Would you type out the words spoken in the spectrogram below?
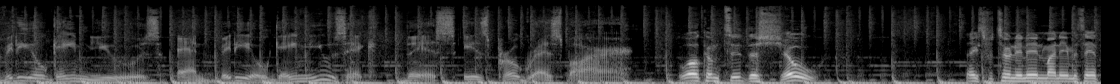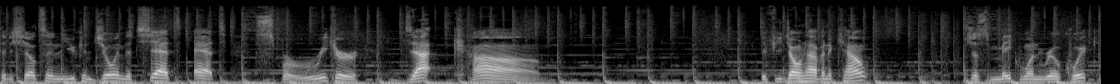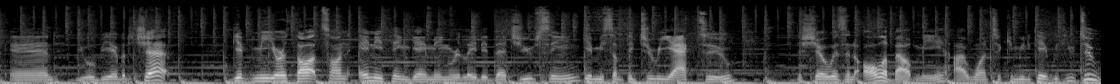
video game news and video game music. This is Progress Bar. Welcome to the show. Thanks for tuning in. My name is Anthony Shelton. You can join the chat at Spreaker.com. If you don't have an account, just make one real quick and you will be able to chat. Give me your thoughts on anything gaming related that you've seen. Give me something to react to. The show isn't all about me, I want to communicate with you too.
